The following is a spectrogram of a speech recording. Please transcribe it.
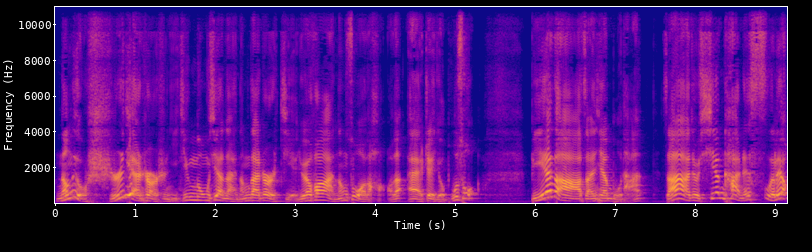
能有十件事儿是你京东现在能在这儿解决方案能做得好的，哎，这就不错。别的啊，咱先不谈，咱啊就先看这饲料。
